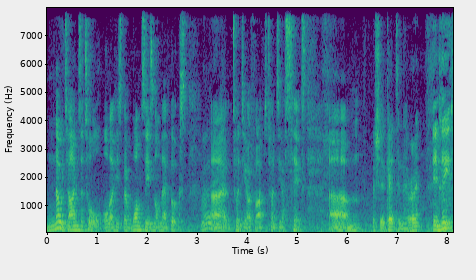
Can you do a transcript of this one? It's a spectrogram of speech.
no times at all. Although he spent one season on their books Oh, uh, 2005 to 2006. Um, I should have kept in there, right? indeed.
